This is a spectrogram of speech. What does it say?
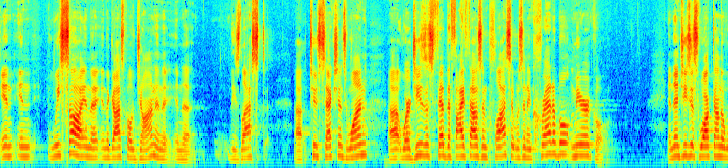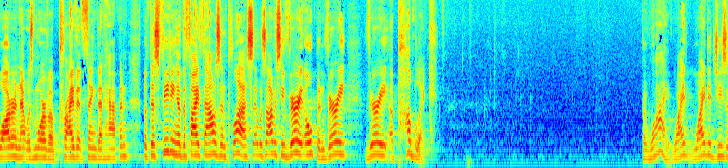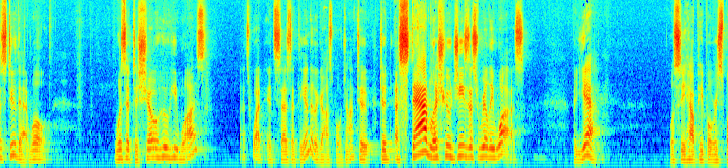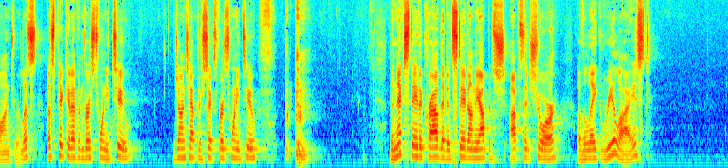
In, in, we saw in the, in the Gospel of John, in, the, in the, these last uh, two sections, one uh, where Jesus fed the 5,000 plus, it was an incredible miracle. And then Jesus walked on the water, and that was more of a private thing that happened. But this feeding of the 5,000 plus, it was obviously very open, very, very uh, public. But why? why? Why did Jesus do that? Well, was it to show who he was? That's what it says at the end of the Gospel of John, to, to establish who Jesus really was. But yeah, we'll see how people respond to it. Let's, let's pick it up in verse 22. John chapter 6, verse 22. the next day, the crowd that had stayed on the opposite shore of the lake realized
